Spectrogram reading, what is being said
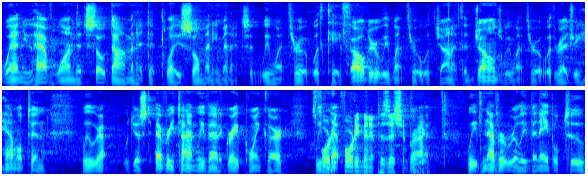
when you have one that's so dominant that plays so many minutes. We went through it with Kay Felder. We went through it with Jonathan Jones. We went through it with Reggie Hamilton. We were just every time we've had a great point guard. It's 40, ne- 40 minute position right. you. We've never really been able to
